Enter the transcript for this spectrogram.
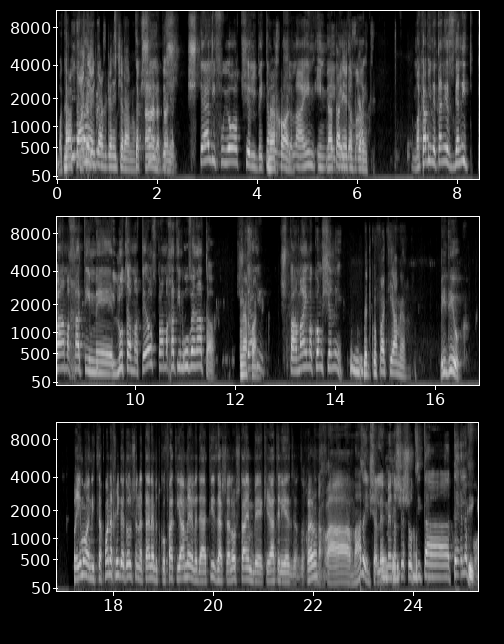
מכבי נתניה. הייתה הסגנית שלנו. תקשיב, אה, שתי אליפויות של בית"ר נכון. ירושלים עם אה, גיידמק. סגנית. מכבי נתניה סגנית פעם אחת עם אה, לוטה מתאוס, פעם אחת עם ראובן עטר. נכון. פעמיים מקום שני. בתקופת יאמר. בדיוק. פרימו, הניצחון הכי גדול של נתניה בתקופת יאמר, לדעתי, זה השלוש-שתיים בקריית אליעזר, זוכר? נכון, אה, מה זה, עם שלו מנשה שהוציא את הטלפון.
